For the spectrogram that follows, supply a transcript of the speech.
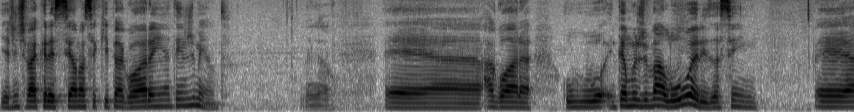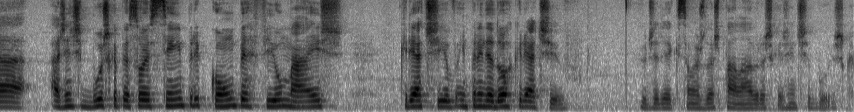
E a gente vai crescer a nossa equipe agora em atendimento. Legal. É, agora, o, em termos de valores, assim, é, a gente busca pessoas sempre com um perfil mais criativo, empreendedor criativo. Eu diria que são as duas palavras que a gente busca.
